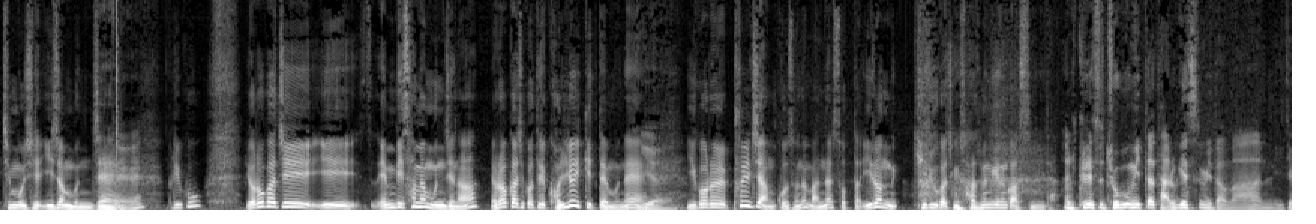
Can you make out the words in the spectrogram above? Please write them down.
집무실 이전 문제 네. 그리고 여러 가지 이 MB 사면 문제나 여러 가지 것들이 걸려 있기 때문에 예. 이거를 풀지 않고서는 만날 수 없다 이런 기류가 지금 사전되는 것 같습니다. 아니 그래서 조금 이따 다루겠습니다만 이제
